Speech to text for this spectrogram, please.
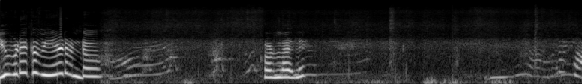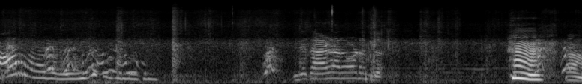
ഇവിടെ ഇവിടെയൊക്കെ വീടുണ്ടോ? കൊള്ളാൽ. ഇത് താഴെ റോഡുണ്ട്. ആ.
